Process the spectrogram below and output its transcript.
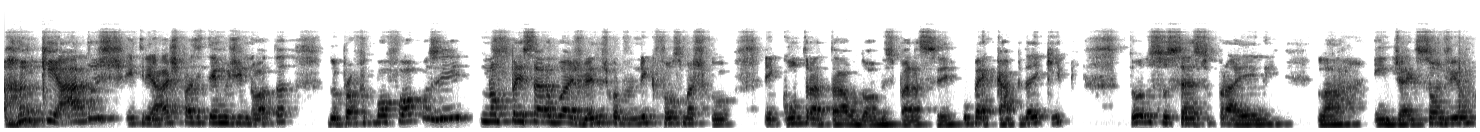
ranqueados, entre aspas, em termos de nota do Pro Football Focus e não pensaram duas vezes quando o Nick Foles machucou em contratar o Dobbs para ser o backup da equipe. Todo sucesso para ele lá em Jacksonville.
